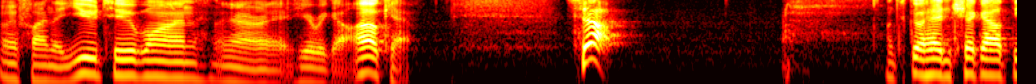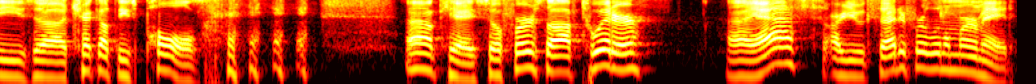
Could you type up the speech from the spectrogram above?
Let me find the YouTube one. All right, here we go. Okay. So, let's go ahead and check out these uh, check out these polls. okay, so first off, Twitter. I asked, "Are you excited for a Little Mermaid?"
